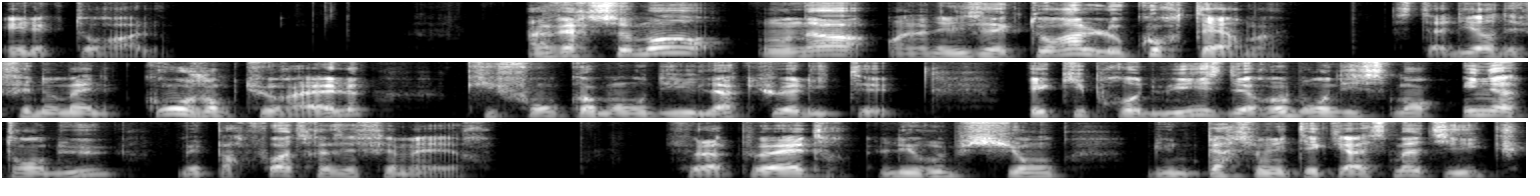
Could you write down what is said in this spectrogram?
électoral. Inversement, on a en analyse électorale le court terme, c'est-à-dire des phénomènes conjoncturels qui font, comme on dit, l'actualité et qui produisent des rebondissements inattendus, mais parfois très éphémères. Cela peut être l'irruption d'une personnalité charismatique,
